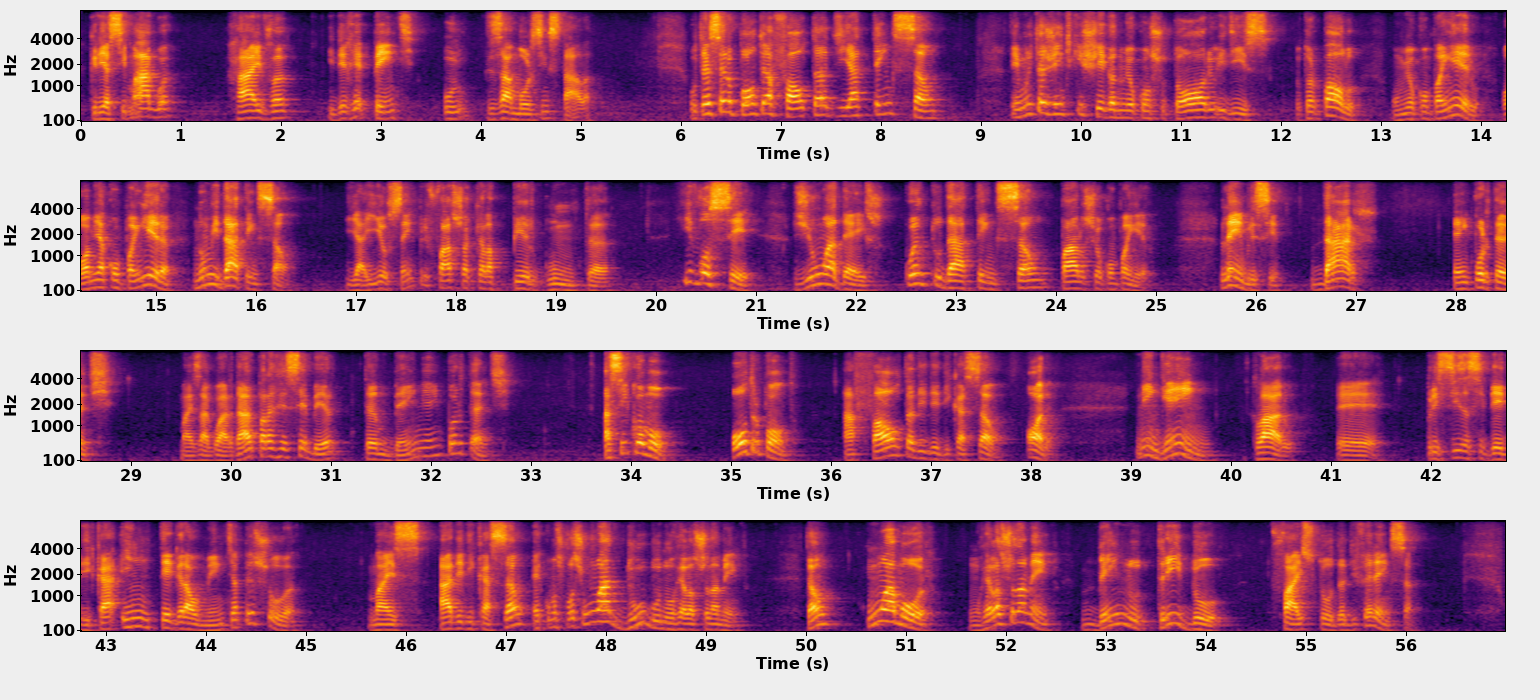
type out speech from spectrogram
Cria-se mágoa, raiva e de repente o desamor se instala. O terceiro ponto é a falta de atenção. Tem muita gente que chega no meu consultório e diz: Doutor Paulo, o meu companheiro ou a minha companheira não me dá atenção. E aí eu sempre faço aquela pergunta: E você, de 1 a 10, quanto dá atenção para o seu companheiro? Lembre-se, dar é importante, mas aguardar para receber também é importante. Assim como outro ponto, a falta de dedicação. Olha, ninguém, claro, é, precisa se dedicar integralmente à pessoa, mas a dedicação é como se fosse um adubo no relacionamento. Então, um amor, um relacionamento bem nutrido faz toda a diferença.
